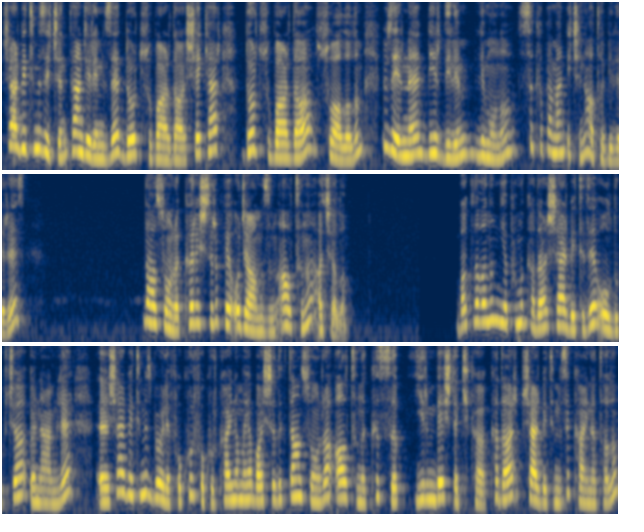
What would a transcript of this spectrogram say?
Şerbetimiz için tenceremize 4 su bardağı şeker, 4 su bardağı su alalım. Üzerine bir dilim limonu sıkıp hemen içine atabiliriz. Daha sonra karıştırıp ve ocağımızın altını açalım. Baklavanın yapımı kadar şerbeti de oldukça önemli. Ee, şerbetimiz böyle fokur fokur kaynamaya başladıktan sonra altını kısıp 25 dakika kadar şerbetimizi kaynatalım.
